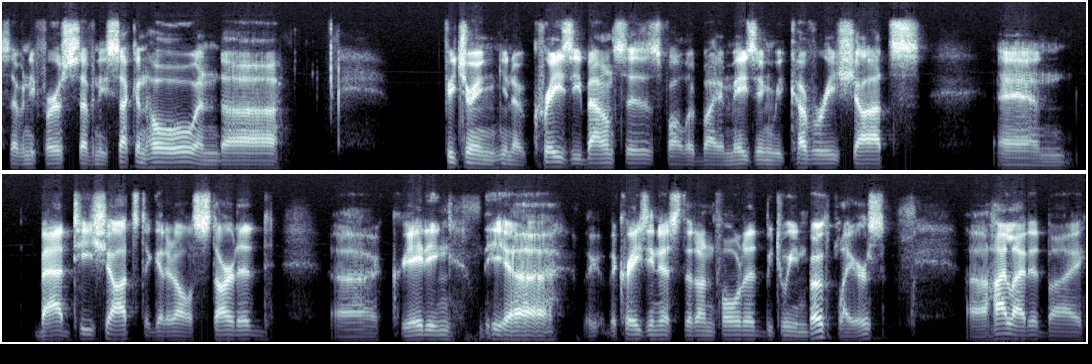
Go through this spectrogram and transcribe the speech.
71st, 72nd hole, and uh, featuring, you know, crazy bounces, followed by amazing recovery shots and bad tee shots to get it all started uh, creating the, uh, the, the craziness that unfolded between both players, uh, highlighted by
